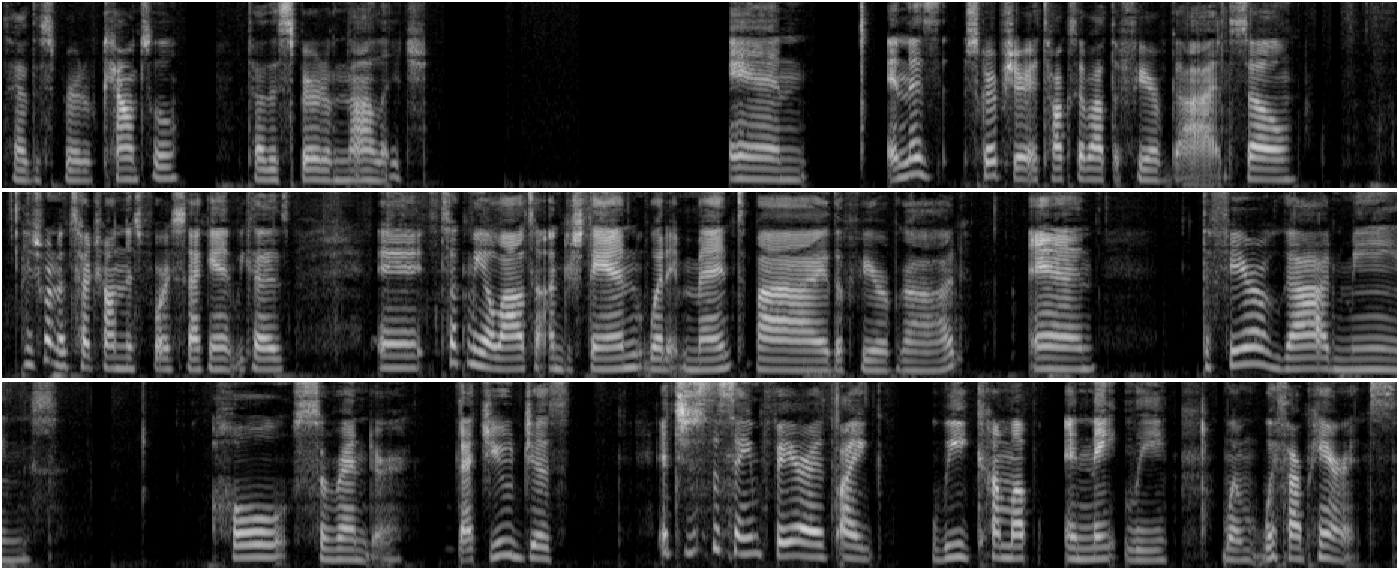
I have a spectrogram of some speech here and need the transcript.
to have the spirit of counsel, to have the spirit of knowledge. And in this scripture, it talks about the fear of God. So I just want to touch on this for a second because it took me a while to understand what it meant by the fear of God. And the fear of God means whole surrender. That you just, it's just the same fear as like we come up innately when with our parents.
